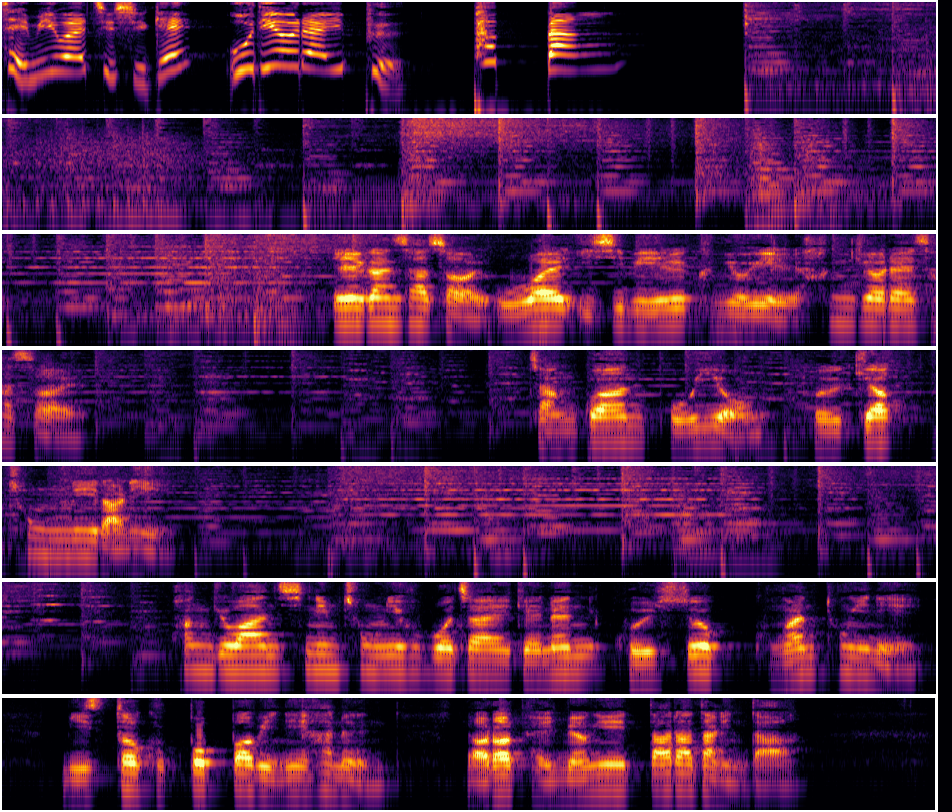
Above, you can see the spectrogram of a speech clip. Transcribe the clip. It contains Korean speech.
재미와 지식의 오디오 라이프 팟빵! 일간 사설 5월 22일 금요일 한겨레 사설. 정권 보위용 돌격 총리라니 황교안 신임 총리 후보자에게는 골수 공안통이니 미스터 국보법이니 하는 여러 별명이 따라다닌다.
